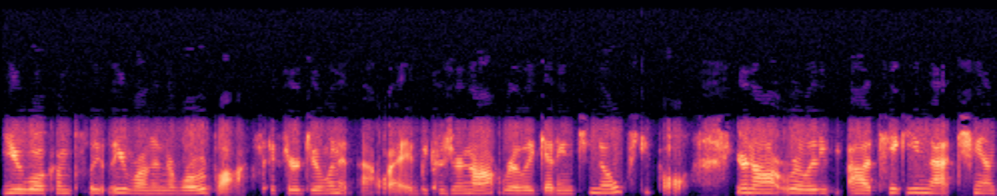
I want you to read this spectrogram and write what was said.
you will completely run into roadblocks if you're doing it that way because you're not really getting to know people. You're not really uh, taking that chance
